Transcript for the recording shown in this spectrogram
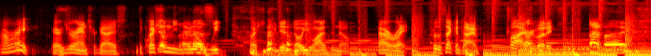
All right, there's your answer, guys. The question Yep, you know, we question you didn't know you wanted to know. All right, for the second time. Bye, everybody. Bye bye.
